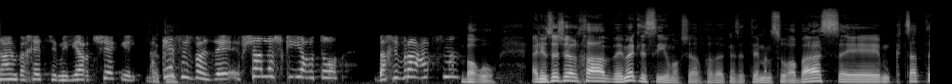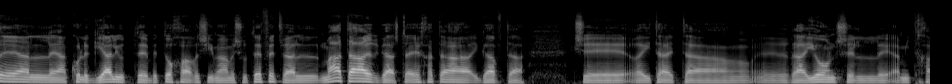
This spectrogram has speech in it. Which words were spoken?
2.5 מיליארד שקל, okay. אוקיי. הכסף הזה אפשר להשקיע אותו בחברה עצמה. ברור. אני רוצה לשאול אותך באמת לסיום עכשיו, חבר הכנסת מנסור עבאס, אה, קצת אה, על הקולגיאליות אה, בתוך הרשימה המשותפת ועל מה אתה הרגשת, איך אתה הגבת כשראית את הריאיון של עמיתך,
